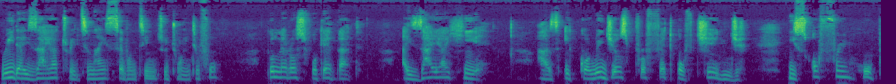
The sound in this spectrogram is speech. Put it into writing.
Read Isaiah 29 17 to 24. Don't let us forget that Isaiah here, as a courageous prophet of change, is offering hope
